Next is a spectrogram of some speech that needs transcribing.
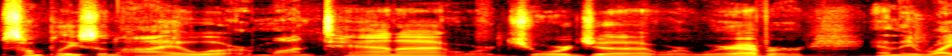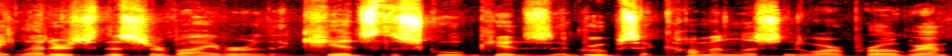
someplace in Iowa or Montana or Georgia or wherever, and they write letters to the survivor, the kids, the school kids, the groups that come and listen to our program.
